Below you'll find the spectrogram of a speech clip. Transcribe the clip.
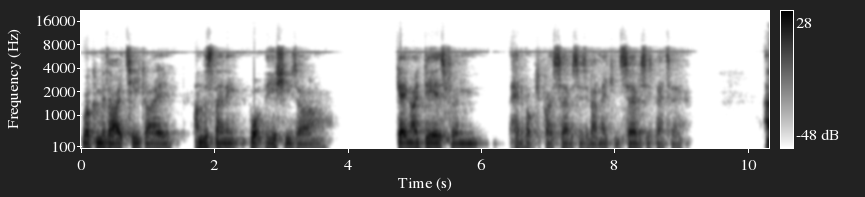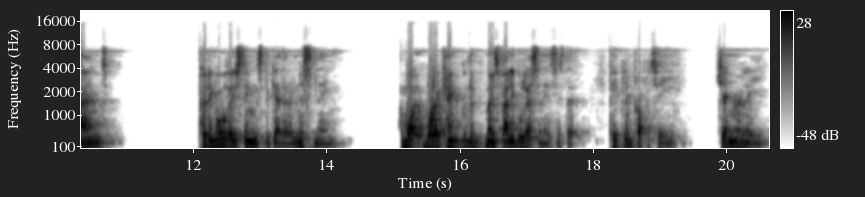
working with IT guy, understanding what the issues are, getting ideas from head of occupier services about making services better, and putting all those things together and listening. And what, what I came the most valuable lesson is is that people in property generally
